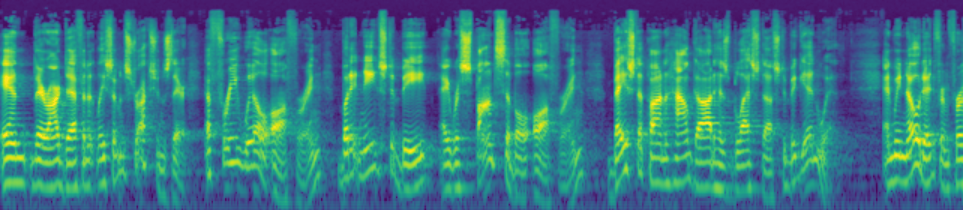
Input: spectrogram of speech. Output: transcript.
And there are definitely some instructions there. A free will offering, but it needs to be a responsible offering based upon how God has blessed us to begin with. And we noted from 1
